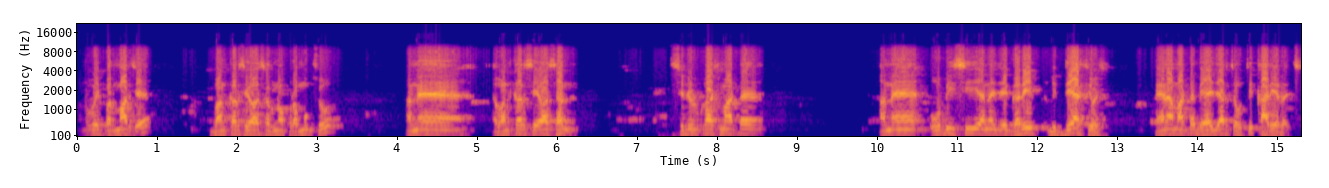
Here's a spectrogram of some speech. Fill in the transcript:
મનુભાઈ પરમાર છે. બંકર સેવા સંઘનો પ્રમુખ છું. અને વણકર સેવા સંઘ શિડ્યુલ કાસ્ટ માટે અને ઓબીસી અને જે ગરીબ વિદ્યાર્થીઓ છે, એના માટે બે હજાર ચૌદથી કાર્યરત છે.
